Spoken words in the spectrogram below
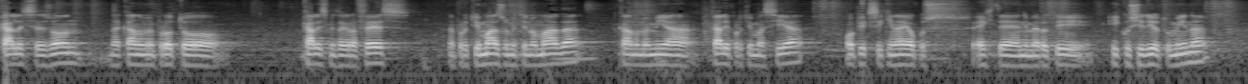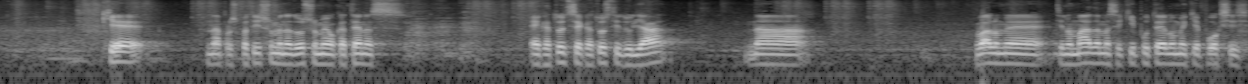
καλή σεζόν, να κάνουμε πρώτο καλές μεταγραφές, να προετοιμάζουμε την ομάδα, κάνουμε μια καλή προετοιμασία, όποια ξεκινάει όπως έχετε ενημερωθεί 22 του μήνα και να προσπαθήσουμε να δώσουμε ο κατένας 100% στη δουλειά, να βάλουμε την ομάδα μας εκεί που θέλουμε και που αξίζει.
